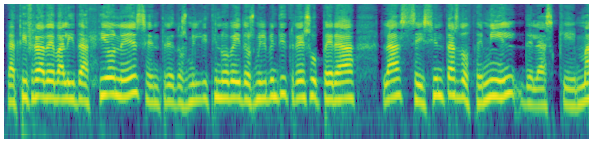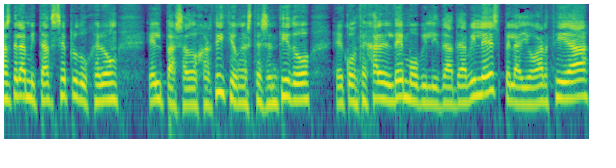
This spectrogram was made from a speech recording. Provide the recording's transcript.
La cifra de validaciones entre 2019 y 2023 supera las 612.000, de las que más de la mitad se produjeron el pasado ejercicio. En este sentido, el concejal de Movilidad de Avilés, Pelayo García,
